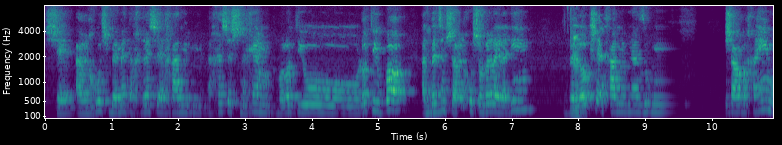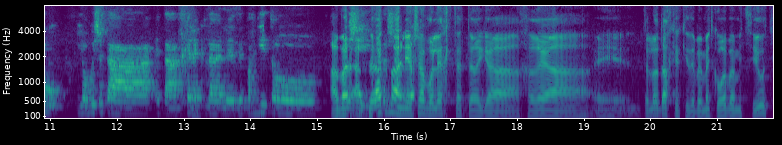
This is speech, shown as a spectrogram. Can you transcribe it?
שהרכוש באמת אחרי שאחד, אחרי ששניכם כבר לא תהיו, לא תהיו פה, אז בעצם שהרכוש עובר לילדים, ולא כשאחד מבני הזוג נשאר בחיים, הוא יוריש את, ה, את החלק ל- לאיזה פרגית או... אבל את יודעת. מה, אני עכשיו הולך קצת רגע אחרי ה... אה, זה לא דחקה, כי זה באמת קורה במציאות,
